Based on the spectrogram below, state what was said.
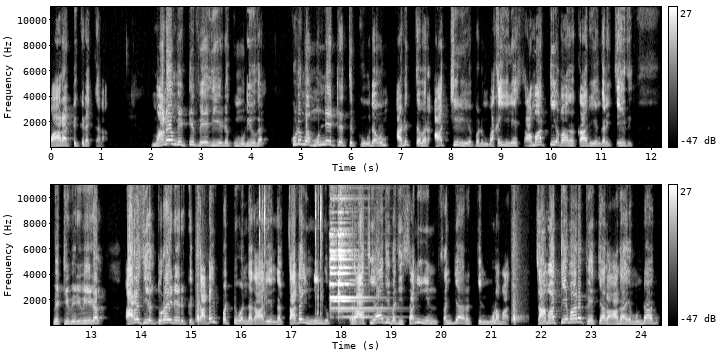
பாராட்டு கிடைக்கலாம். மனம் விட்டு பேசி எடுக்கும் முடிவுகள் குடும்ப முன்னேற்றத்திற்கு உதவும். அடுத்தவர் ஆச்சரியப்படும் வகையிலே சாமர்த்தியமாக காரியங்களை செய்து வெற்றி பெறுவீர்கள். அரசியல் துறையினருக்கு தடைப்பட்டு வந்த காரியங்கள் தடை நீங்கும். ராசியாதிபதி சனியின் சஞ்சாரத்தின் மூலமாக சாமர்த்தியமான பேச்சால் ஆதாயம் உண்டாகும்.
